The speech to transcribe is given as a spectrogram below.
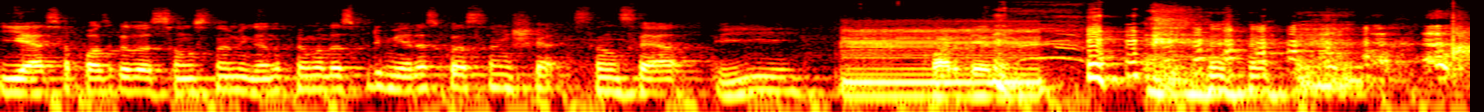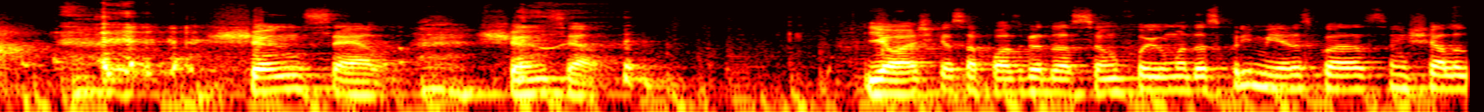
E essa pós-graduação, se não me engano, foi uma das primeiras com a Sancela. Ih. Chancela. Chancela. E eu acho que essa pós-graduação foi uma das primeiras com a Sanchela.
